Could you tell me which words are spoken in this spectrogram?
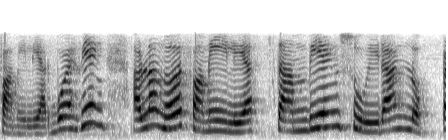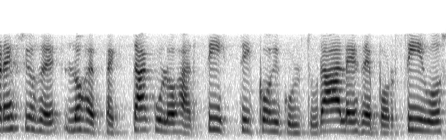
familiar. Pues bien, hablando de familias, también subirán los precios de los espectáculos artísticos y culturales, deportivos,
